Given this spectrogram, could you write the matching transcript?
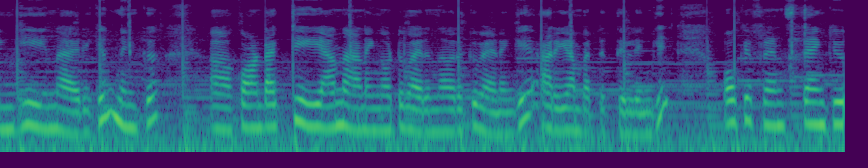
ലിങ്ക് ചെയ്യുന്നതായിരിക്കും. നിങ്ങൾക്ക് കോൺടാക്റ്റ് ചെയ്യാമെന്നാണ് ഇങ്ങോട്ട് വരുന്നവർക്ക് വേണമെങ്കിൽ അറിയാൻ പറ്റത്തില്ലെങ്കിൽ. ഓക്കെ ഫ്രണ്ട്സ് താങ്ക്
